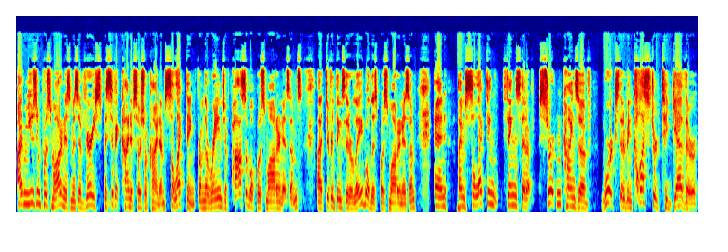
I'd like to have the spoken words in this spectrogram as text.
I'm using postmodernism as a very specific kind of social kind. I'm selecting from the range of possible postmodernisms, uh, different things that are labeled as postmodernism, and I'm selecting things that are certain kinds of works that have been clustered together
